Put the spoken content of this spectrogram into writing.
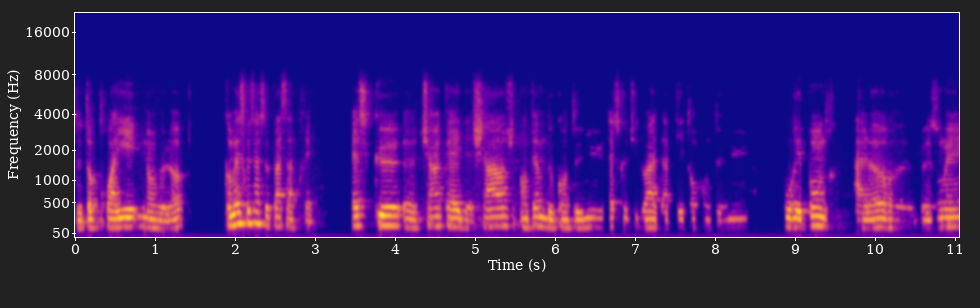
de t'octroyer une enveloppe, comment est-ce que ça se passe après? Est-ce que euh, tu as un cahier des charges en termes de contenu? Est-ce que tu dois adapter ton contenu pour répondre à leurs euh, besoins?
